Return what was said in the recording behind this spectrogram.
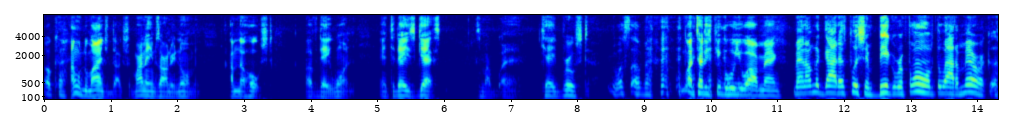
Okay. I'm gonna do my introduction. My name's Andre Norman. I'm the host of Day One. And today's guest is my man, Kay Brewster. What's up, man? You wanna tell these people who you are, man. Man, I'm the guy that's pushing big reform throughout America.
